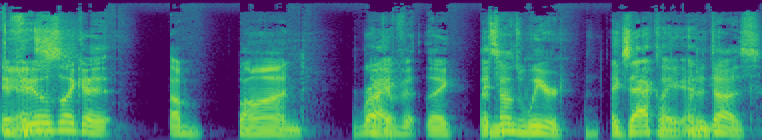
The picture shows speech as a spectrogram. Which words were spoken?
It Yes. feels like a a bond. Right, Like, if it- like that And- sounds weird, exactly. but it does.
